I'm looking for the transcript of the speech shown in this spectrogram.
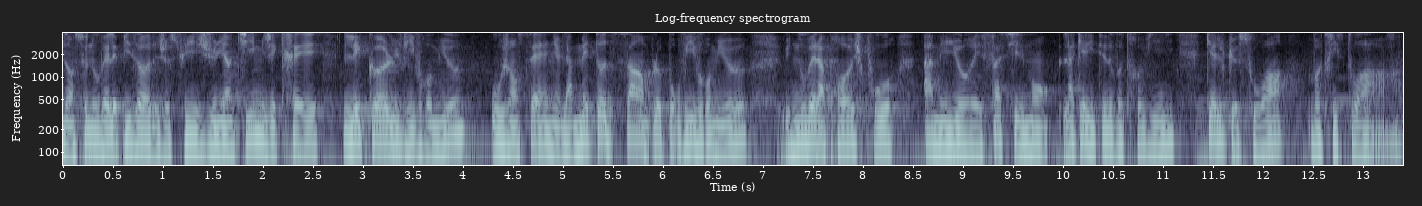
dans ce nouvel épisode, je suis Julien Kim, j'ai créé l'école Vivre mieux où j'enseigne la méthode simple pour vivre mieux, une nouvelle approche pour améliorer facilement la qualité de votre vie, quelle que soit votre histoire.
